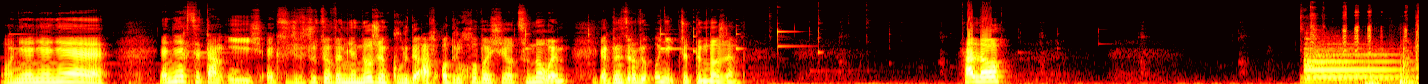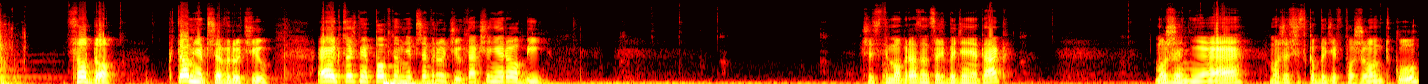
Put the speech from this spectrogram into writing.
O nie, nie, nie. Ja nie chcę tam iść. Jak ktoś wrzucał we mnie nożem, kurde, aż odruchowo się odsunąłem. Jakbym zrobił unik przed tym nożem. Halo? Co do? Kto mnie przewrócił? Ej, ktoś mnie popchnął, mnie przewrócił. Tak się nie robi. Czy z tym obrazem coś będzie nie tak? Może nie. Może wszystko będzie w porządku.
